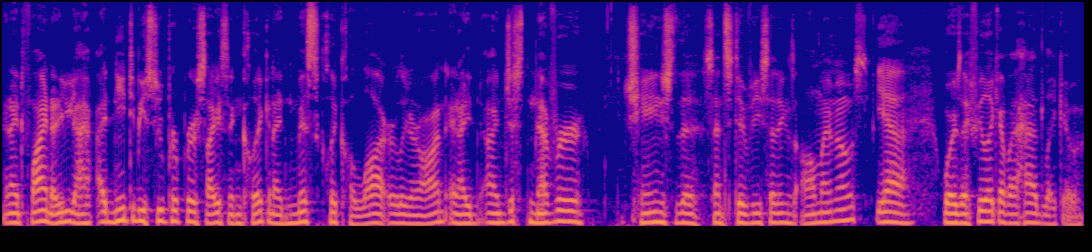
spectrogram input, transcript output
And I'd find I'd, I'd need to be super precise and click, and I'd misclick a lot earlier on, and I I just never changed the sensitivity settings on my mouse. Yeah. Whereas I feel like if I had like a,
